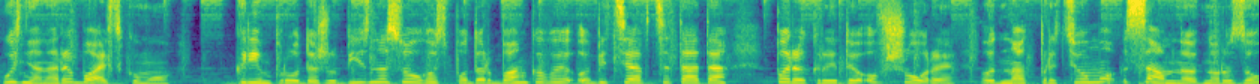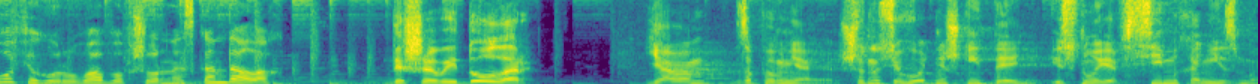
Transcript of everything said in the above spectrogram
Кузня на Рибальському. Крім продажу бізнесу, господар банкової обіцяв цитата перекрити офшори. Однак при цьому сам неодноразово фігурував в офшорних скандалах. Дешевий долар. Я вам запевняю, що на сьогоднішній день існує всі механізми,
